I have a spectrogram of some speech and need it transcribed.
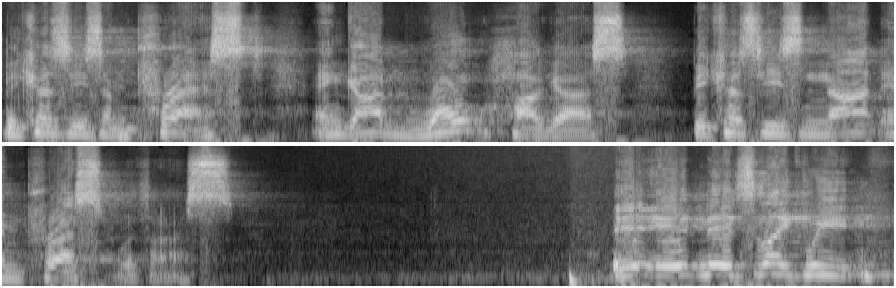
because he's impressed, and God won't hug us because he's not impressed with us. It, it, it's like we,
